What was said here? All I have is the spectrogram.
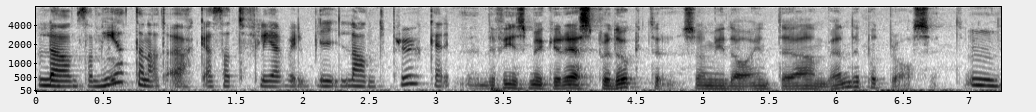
lönsamheten att öka så att fler vill bli lantbrukare. Det finns mycket restprodukter som vi idag inte använder på ett bra sätt. Mm.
